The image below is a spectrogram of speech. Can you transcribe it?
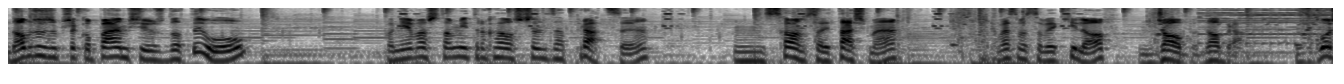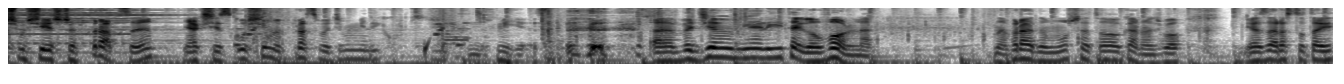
Dobrze, że przekopałem się już do tyłu, ponieważ to mi trochę oszczędza pracy. Mm, Schowam sobie taśmę. Wezmę sobie kill off. Job, dobra. Zgłośmy się jeszcze w pracy. Jak się zgłosimy w pracy, będziemy mieli... Kurczę, 10 minut mi jest. E, będziemy mieli tego, wolne. Naprawdę muszę to ogarnąć, bo ja zaraz tutaj...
